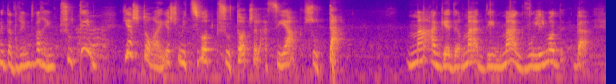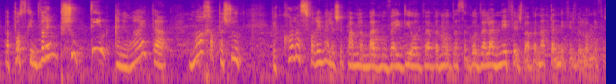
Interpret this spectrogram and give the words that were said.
מדברים דברים פשוטים. יש תורה, יש מצוות פשוטות של עשייה פשוטה. מה הגדר, מה הדין, מה הגבול, ללמוד בפוסקים, דברים פשוטים. אני רואה את המוח הפשוט. וכל הספרים האלה שפעם למדנו, והידיעות, והבנות, והשגות, ועל הנפש, והבנת הנפש ולא נפש,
